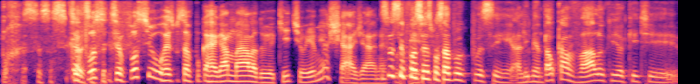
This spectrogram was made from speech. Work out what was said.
Porra, se, se, cara, eu fosse, se, eu fosse o responsável por carregar a mala do Jokic, eu ia me achar já, né? Se você Porque... fosse o responsável por, por assim, alimentar o cavalo que o Jokic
